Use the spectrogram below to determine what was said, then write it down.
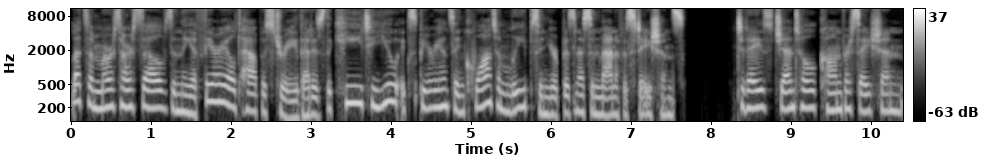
Let's immerse ourselves in the ethereal tapestry that is the key to you experiencing quantum leaps in your business and manifestations. Today's gentle conversation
